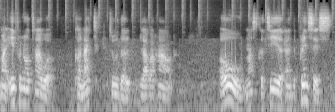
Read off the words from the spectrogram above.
My Inferno Tower connect to the Lava Hound. Oh, Musketeer and the Princess.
